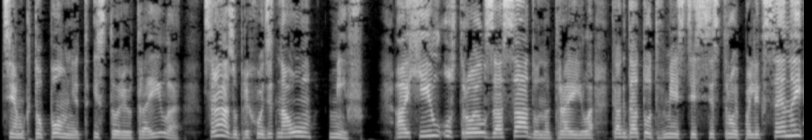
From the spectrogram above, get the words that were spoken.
Тем, кто помнит историю Троила, сразу приходит на ум миф. Ахилл устроил засаду на Троила, когда тот вместе с сестрой Поликсеной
